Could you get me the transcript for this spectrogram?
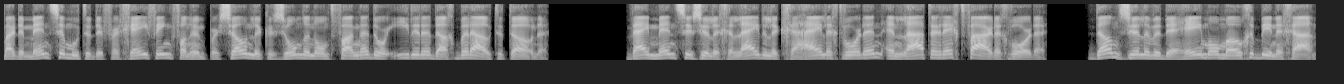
maar de mensen moeten de vergeving van hun persoonlijke zonden ontvangen door iedere dag berouw te tonen. Wij mensen zullen geleidelijk geheiligd worden en later rechtvaardig worden. Dan zullen we de hemel mogen binnengaan.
